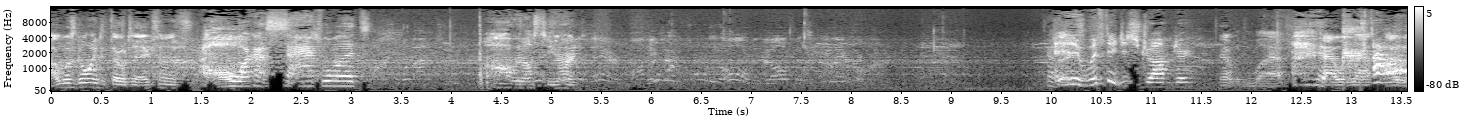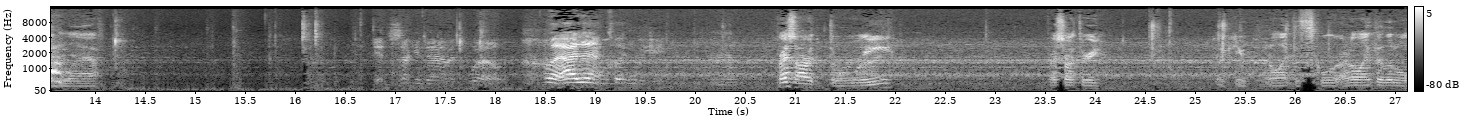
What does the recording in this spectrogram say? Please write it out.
I was going to throw to X and it's. Oh, I got sacked. What? Oh, we lost two yards. what if they just dropped her? That would laugh. That would laugh. I would laugh. It's second down at 12. What? I didn't click. Press R3. Press R3. Thank you. I don't like the score. I don't like the little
